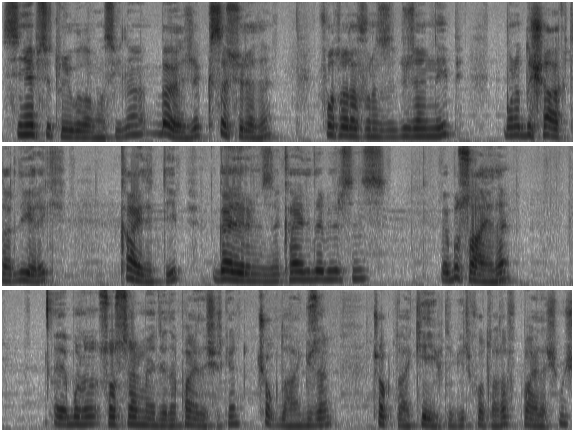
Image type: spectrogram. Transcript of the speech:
Snapseed uygulamasıyla böylece kısa sürede fotoğrafınızı düzenleyip bunu dışa aktar diyerek kaydet deyip galerinize kaydedebilirsiniz. Ve bu sayede e, bunu sosyal medyada paylaşırken çok daha güzel, çok daha keyifli bir fotoğraf paylaşmış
